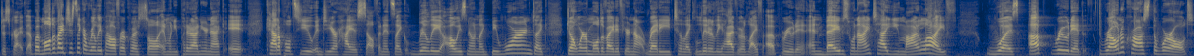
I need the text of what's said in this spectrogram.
describe that. But Moldavite's just like a really powerful crystal, and when you put it on your neck, it catapults you into your highest self. And it's like really always known, like be warned, like don't wear Moldavite if you're not ready to like literally have your life uprooted. And babes, when I tell you my life was uprooted, thrown across the world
